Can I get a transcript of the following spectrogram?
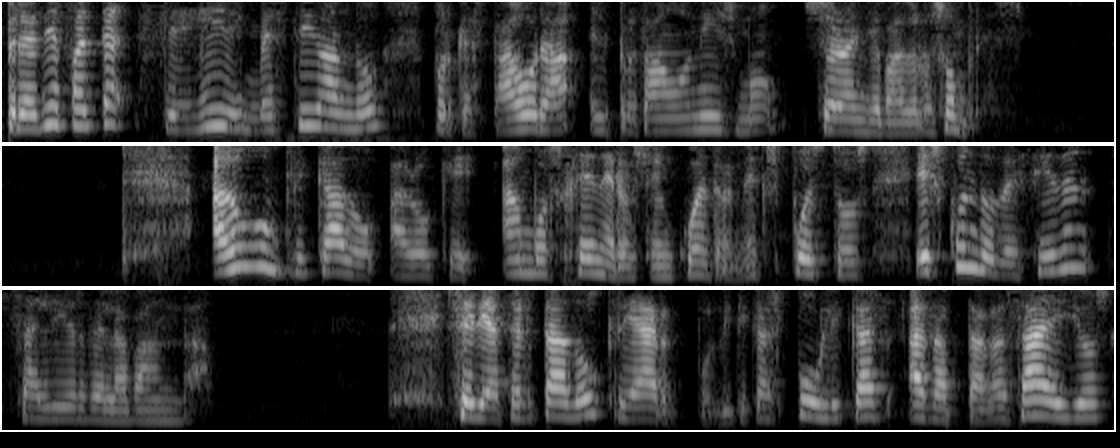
Pero haría falta seguir investigando porque hasta ahora el protagonismo se lo han llevado los hombres. Algo complicado a lo que ambos géneros se encuentran expuestos es cuando deciden salir de la banda. Sería acertado crear políticas públicas adaptadas a ellos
